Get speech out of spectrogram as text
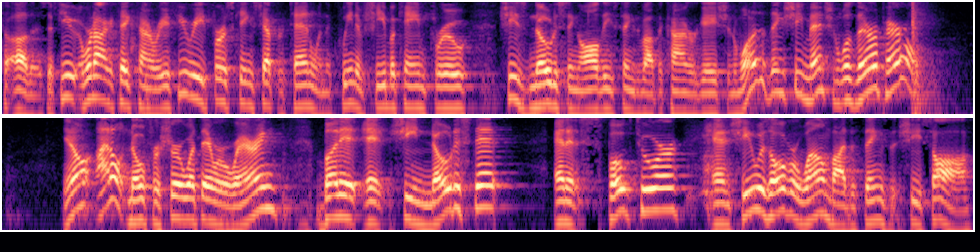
to others. If you, we're not going to take time to read. If you read 1 Kings chapter 10, when the Queen of Sheba came through, she's noticing all these things about the congregation. One of the things she mentioned was their apparel. You know, I don't know for sure what they were wearing, but it, it she noticed it and it spoke to her, and she was overwhelmed by the things that she saw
